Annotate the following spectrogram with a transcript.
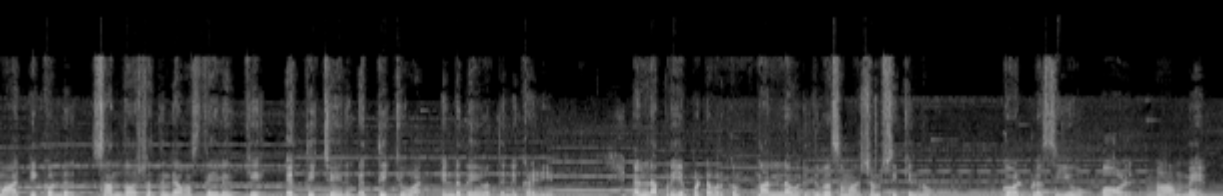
മാറ്റിക്കൊണ്ട് സന്തോഷത്തിന്റെ അവസ്ഥയിലേക്ക് എത്തിച്ചേര് എത്തിക്കുവാൻ എന്റെ ദൈവത്തിന് കഴിയും. എല്ലാ പ്രിയപ്പെട്ടവർക്കും നല്ല ഒരു ദിവസം ആശംസിക്കുന്നു. God bless you all. ആമേൻ.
